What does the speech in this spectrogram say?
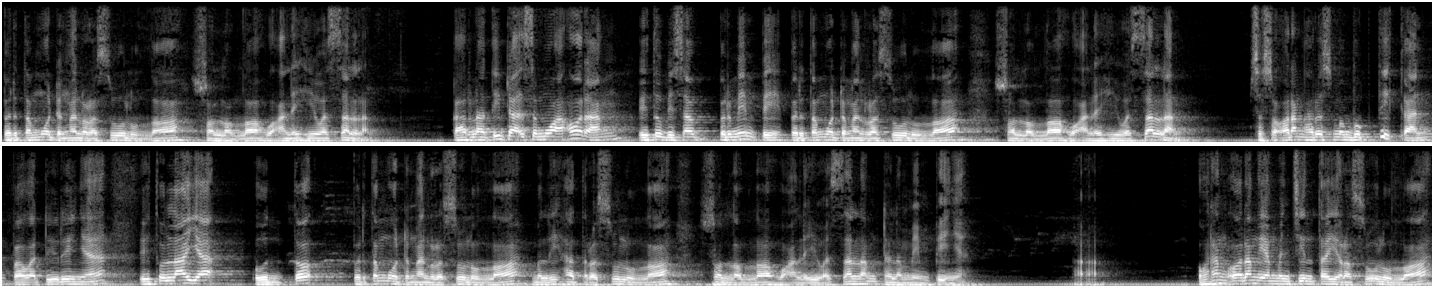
bertemu dengan Rasulullah Shallallahu Alaihi Wasallam. Karena tidak semua orang itu bisa bermimpi bertemu dengan Rasulullah Shallallahu Alaihi Wasallam. Seseorang harus membuktikan bahwa dirinya itu layak untuk bertemu dengan Rasulullah, melihat Rasulullah Shallallahu Alaihi Wasallam dalam mimpinya. Orang-orang yang mencintai Rasulullah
